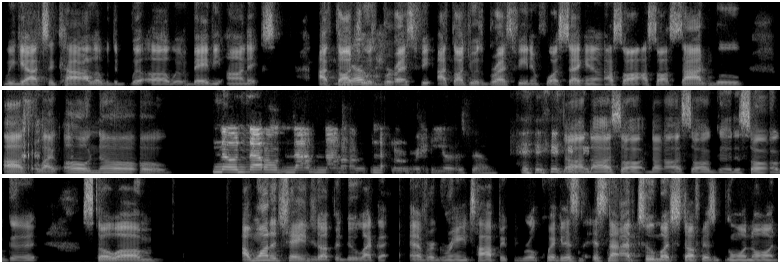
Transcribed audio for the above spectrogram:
we got Takyla with the uh, with baby Onyx. I thought yep. you was breastfeed. I thought you was breastfeeding for a second. I saw I saw side boob. I was like, oh no. No, not on not not on not on radio show. no, no, it's all no, it's all good. It's all good. So um I want to change it up and do like an evergreen topic real quick. It's it's not too much stuff that's going on,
